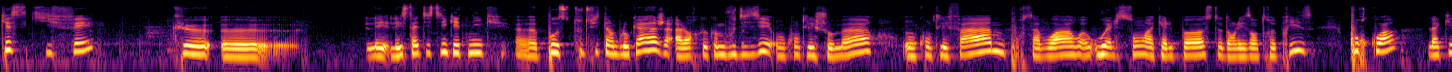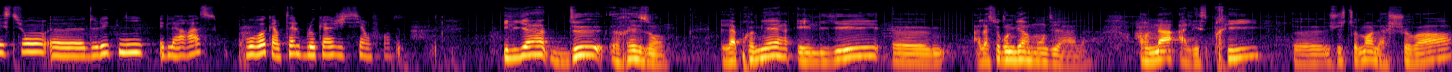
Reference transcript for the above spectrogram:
Qu'est-ce qui fait que euh, les, statistiques ethniques posent tout de suite un blocage, alors que, comme vous disiez, on compte les chômeurs, on compte les femmes pour savoir où elles sont, à quel poste dans les entreprises? Pourquoi la question de l'ethnie et de la race provoque un tel blocage ici en France il y a deux raisons. La première est liée euh, à la Seconde Guerre mondiale. On a à l'esprit euh, justement la Shoah,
